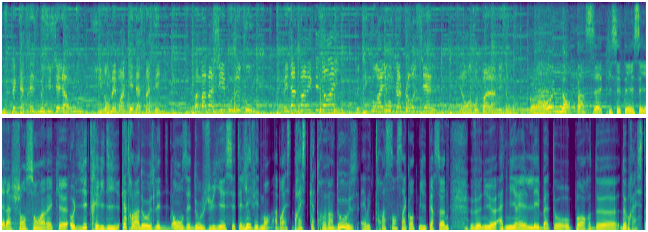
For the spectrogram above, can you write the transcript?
Une spectatrice me suçait la roue, suivant mes braquets asthmatiques. Va pas bâcher, bouge le trou. Pédale pas avec tes oreilles. Petit couraillon cale le ciel. Ne rentre pas à la maison. Ronan Pinsec qui s'était essayé à la chanson avec euh, Olivier Trévidi. 92, les 11 et 12 juillet, c'était l'événement à Brest. Brest 92. Eh oui, 350 000 personnes venues euh, admirer les bateaux au port de, Brest.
